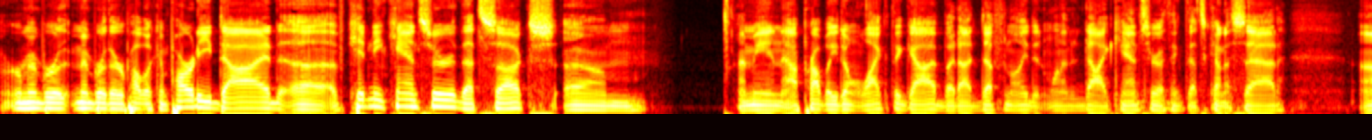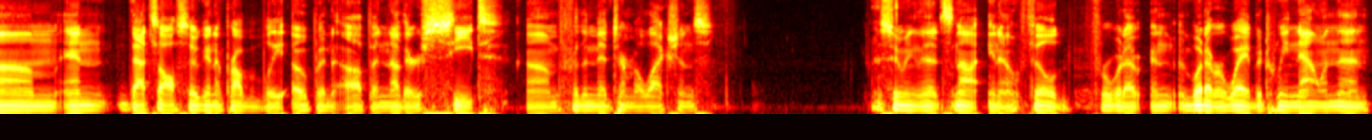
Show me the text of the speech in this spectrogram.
remember, member of the Republican Party, died uh, of kidney cancer. That sucks. Um, I mean, I probably don't like the guy, but I definitely didn't want him to die cancer. I think that's kind of sad. Um, and that's also going to probably open up another seat um, for the midterm elections, assuming that it's not, you know, filled for whatever in whatever way between now and then.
